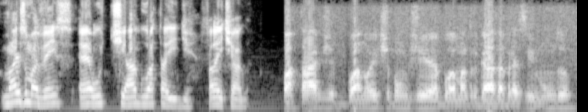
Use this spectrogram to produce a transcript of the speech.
mais uma vez, é o Thiago Ataíde. Fala aí, Thiago. Boa tarde, boa noite, bom dia, boa madrugada, Brasil e mundo.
